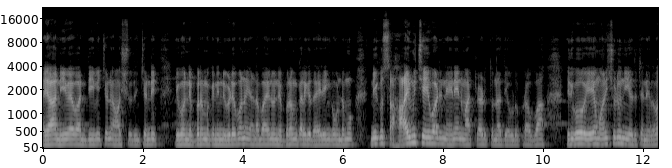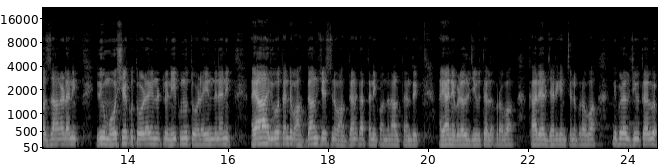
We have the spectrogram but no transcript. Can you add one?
అయా నీవే వారిని దీవించండి ఆశీర్వదించండి. ఇగో నిబ్బరముకి నిన్ను విడవను ఎడబాయను నిబ్బరం కలిగి ధైర్యంగా ఉండము. నీకు సహాయం చేయవాడు నేనే మాట్లాడుతున్న దేవుడు ప్రవ్వా. ఇదిగో ఏ మనుషుడు నీ ఎదుట నిలవజాలడని ఇదిగో మోషేకు తోడైనట్లు నీకును తోడైందినని. అయా ఇదిగో తండ్రి వాగ్దానం చేసిన వాగ్దానకర్త నీ కొందనాలు తండ్రి. అయా నీ బిడ్డల జీవితాల్లో ప్రభా కార్యాలు జరిగించండి ప్రభా నీ బిడ్డల జీవితాల్లో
